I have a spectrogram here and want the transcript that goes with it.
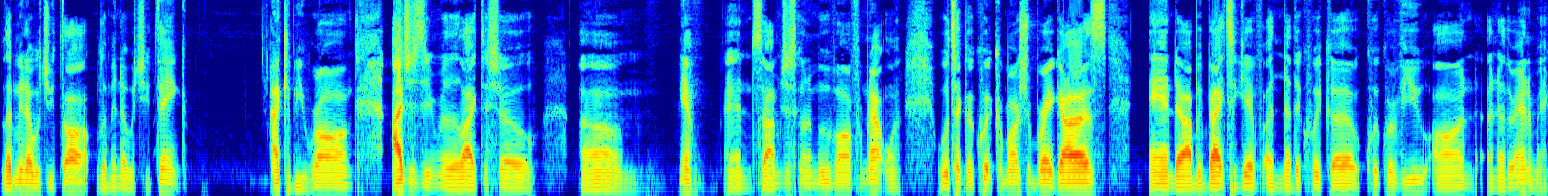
let me know what you thought. Let me know what you think. I could be wrong. I just didn't really like the show. Um, yeah, and so I'm just going to move on from that one. We'll take a quick commercial break, guys, and uh, I'll be back to give another quick uh, quick review on another anime.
